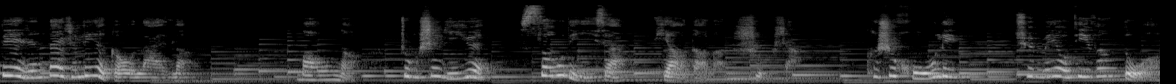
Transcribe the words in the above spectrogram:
猎人带着猎狗来了。猫呢，纵身一跃，嗖的一下跳到了树上。可是狐狸却没有地方躲，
